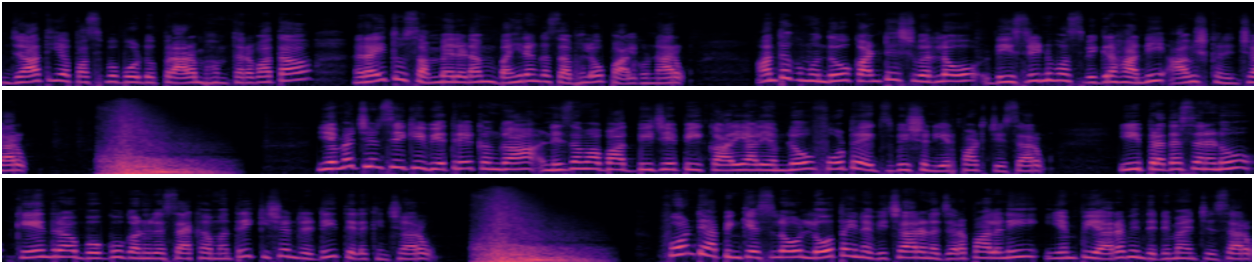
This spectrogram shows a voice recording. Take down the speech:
జాతీయ పసుపు బోర్డు ప్రారంభం తర్వాత రైతు సమ్మేళనం బహిరంగ సభలో పాల్గొన్నారు. అంతకుముందు కంటేశ్వర్లో డి. శ్రీనివాస్ విగ్రహాన్ని ఆవిష్కరించారు. ఎమర్జెన్సీకి వ్యతిరేకంగా నిజామాబాద్ బీజేపీ కార్యాలయంలో ఫోటో ఎగ్జిబిషన్ ఏర్పాటు చేశారు. ఈ ప్రదర్శనను కేంద్ర బొగ్గు గనుల శాఖ మంత్రి కిషన్ రెడ్డి తిలకించారు. ఫోన్ ట్యాపింగ్ కేసులో లోతైన విచారణ జరపాలని ఎంపీ అరవింద్ డిమాండ్ చేశారు.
